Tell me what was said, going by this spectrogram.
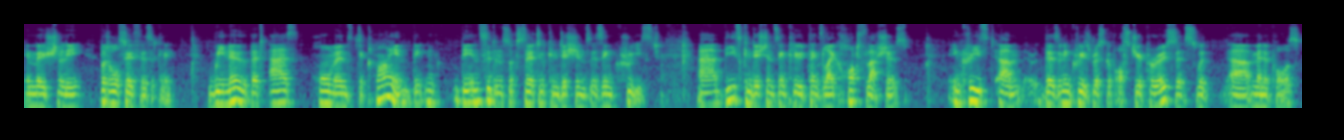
emotionally, but also physically. We know that as hormones decline, the, the incidence of certain conditions is increased. Uh, these conditions include things like hot flashes, increased, um, there's an increased risk of osteoporosis with uh, menopause,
